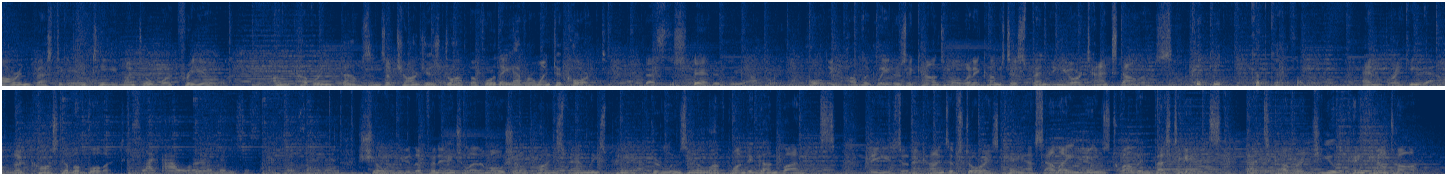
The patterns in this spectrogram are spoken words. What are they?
Our investigative team went to work for you, uncovering thousands of charges dropped before they ever went to court. That's the standard we operate. Holding public leaders accountable when it comes to spending your tax dollars. And breaking down the cost of a bullet. It's like our world been just. Showing you the financial and emotional price families pay after losing a loved one to gun violence. These are the kinds of stories KSLA News 12 investigates. That's coverage you can count on.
